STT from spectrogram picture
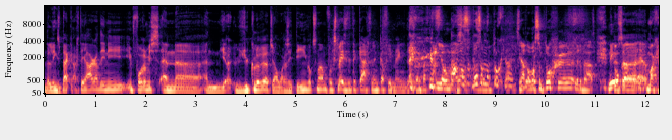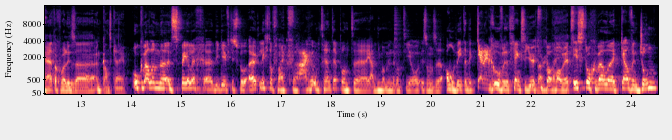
de linksback Arteaga die niet in vorm is. En, eh en Ju- Jukler, ja, waar zit die in godsnaam? Volgens mij zit dit de kaart in een café meng, dus eh, dat kan niet anders. Ah, was, was hem dat toch? Ja, Ja, dat was hem toch, eh, inderdaad. Nee, Dus ook, wel, ja. mag hij toch wel eens een kans krijgen. Ook wel een, een speler die ik eventjes wil uitlichten, of waar ik vragen omtrent heb. Want eh, ja, niemand minder dan Theo is onze alwetende kenner over het Genkse je jeugdvoetbal. het allemaal weet. Is toch wel Calvin John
